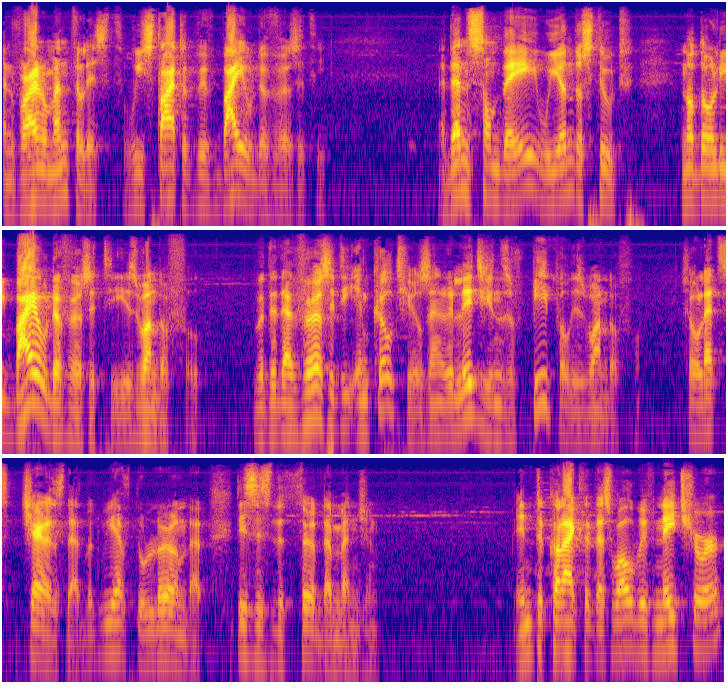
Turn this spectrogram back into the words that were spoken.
environmentalists, we started with biodiversity. And then someday we understood not only biodiversity is wonderful, but the diversity in cultures and religions of people is wonderful. So let's cherish that. But we have to learn that. This is the third dimension. Interconnected as well with nature,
